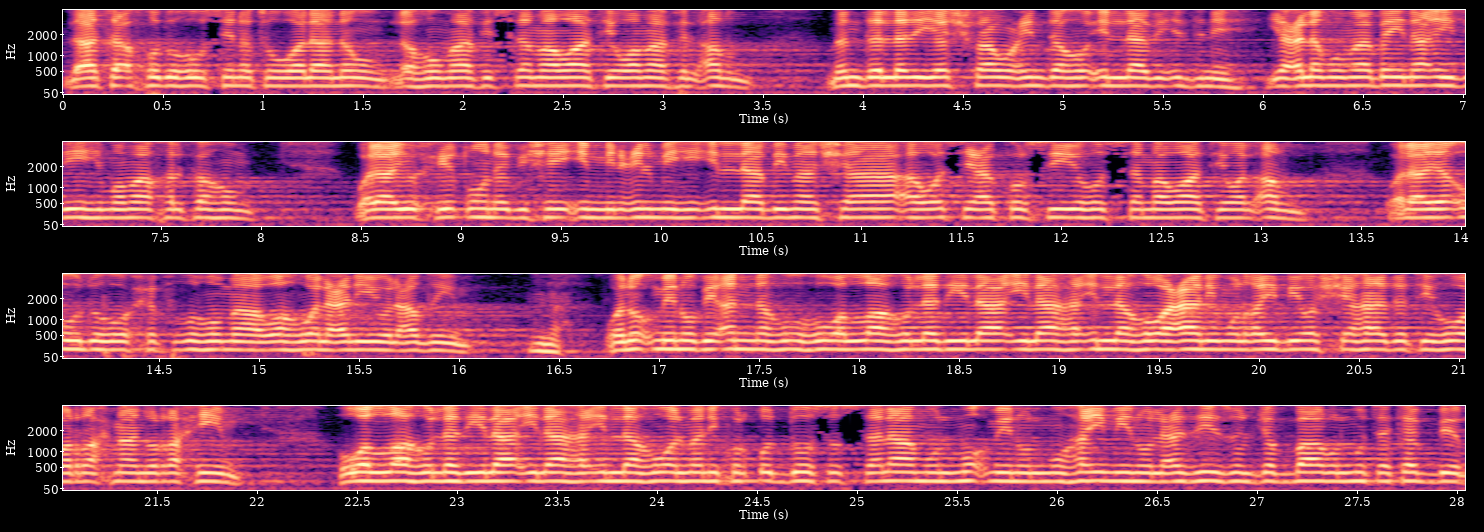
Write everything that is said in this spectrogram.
لا تأخذه سنة ولا نوم له ما في السماوات وما في الأرض. من ذا الذي يشفع عنده إلا بإذنه يعلم ما بين أيديهم وما خلفهم. ولا يحيطون بشيء من علمه إلا بما شاء وسع كرسيه السماوات والأرض. ولا يؤوده حفظهما وهو العلي العظيم. نعم. ونؤمن بأنه هو الله الذي لا إله إلا هو عالم الغيب والشهادة هو الرحمن الرحيم. هو الله الذي لا إله إلا هو الملك القدوس السلام المؤمن المهيمن العزيز الجبار المتكبر.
